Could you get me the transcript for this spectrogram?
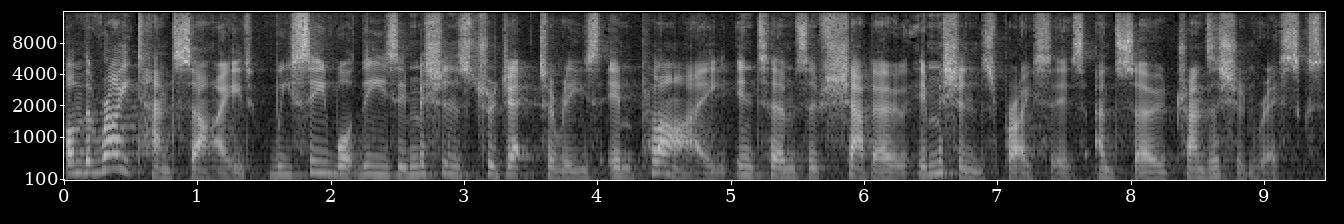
On the right-hand side, we see what these emissions trajectories imply in terms of shadow emissions prices and so transition risks.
